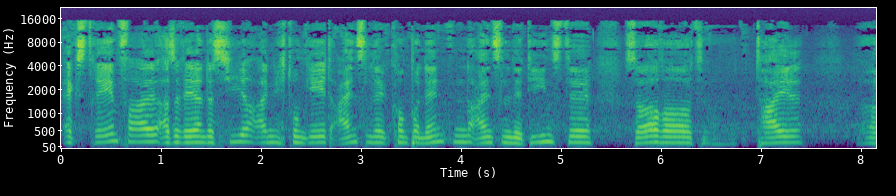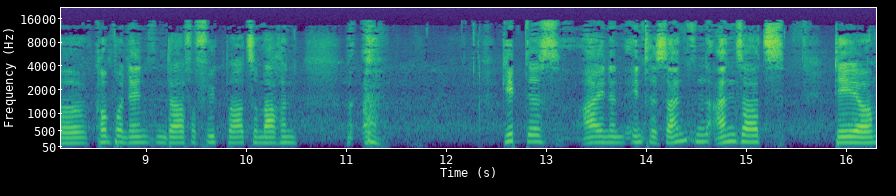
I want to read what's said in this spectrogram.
Extremfall, also während es hier eigentlich darum geht, einzelne Komponenten, einzelne Dienste, Server, Teilkomponenten äh, da verfügbar zu machen, gibt es einen interessanten Ansatz, der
